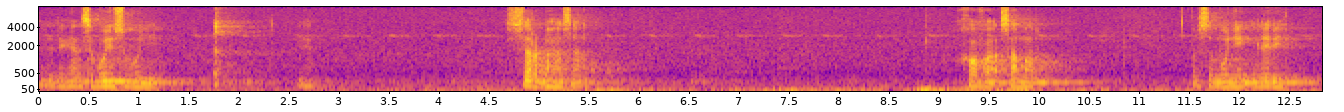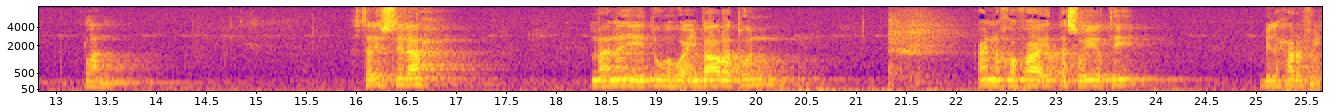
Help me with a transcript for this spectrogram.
Dengan sembunyi-sembunyi. Ya. secara bahasa. Khafa samar tersembunyi lirih pelan secara istilah maknanya itu bahwa ibaratun an khafa'i taswiti bil harfi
